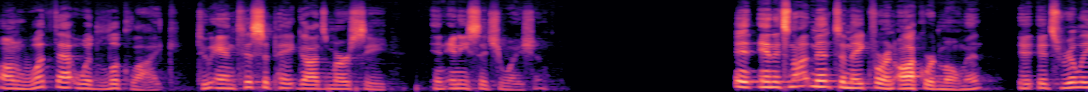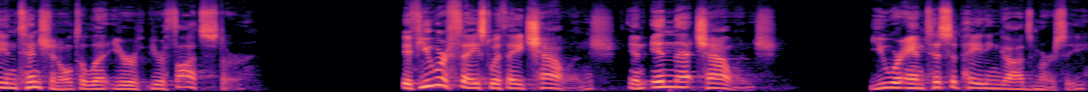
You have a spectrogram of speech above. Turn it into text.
on what that would look like to anticipate God's mercy in any situation. and it's not meant to make for an awkward moment, it's really intentional to let your, your thoughts stir. If you were faced with a challenge, and in that challenge, you were anticipating God's mercy,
